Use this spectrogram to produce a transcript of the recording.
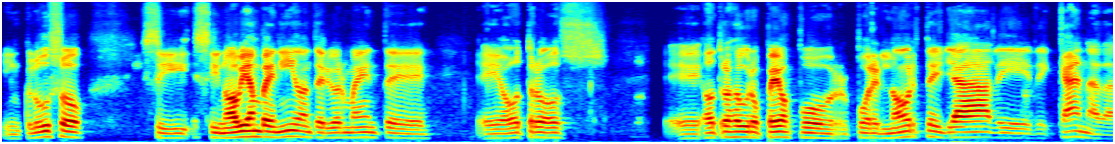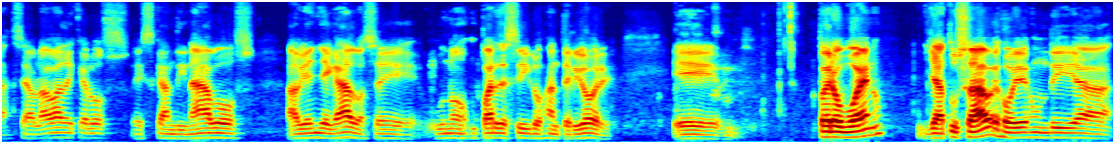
incluso si, si no habían venido anteriormente eh, otros, eh, otros europeos por, por el norte ya de, de, Canadá. Se hablaba de que los escandinavos habían llegado hace unos, un par de siglos anteriores. Eh, pero bueno, ya tú sabes, hoy es un día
